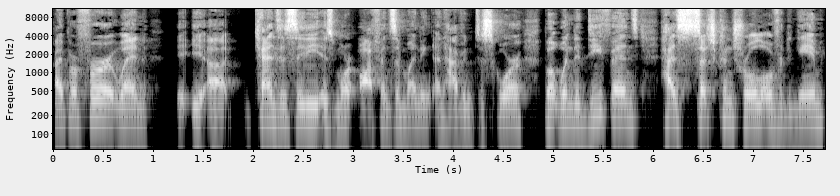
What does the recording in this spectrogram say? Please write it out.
I prefer it when uh, Kansas City is more offensive minded and having to score. But when the defense has such control over the game,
